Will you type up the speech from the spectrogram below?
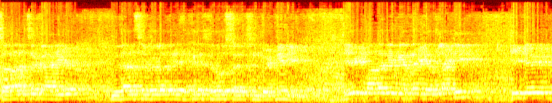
सरांचं कार्य विधानसभेला त्या ठिकाणी सर्व सं- संघटनेने एक मताने निर्णय घेतला की ठीक आहे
